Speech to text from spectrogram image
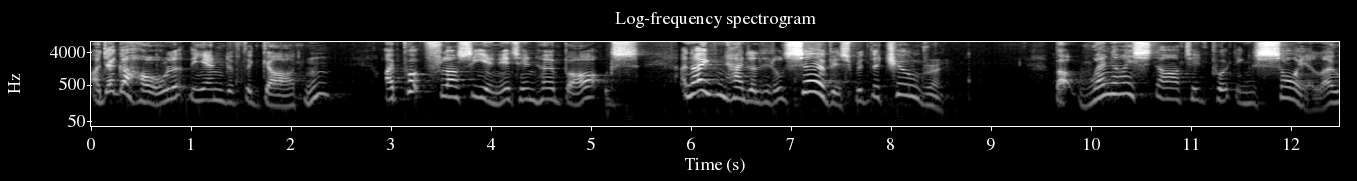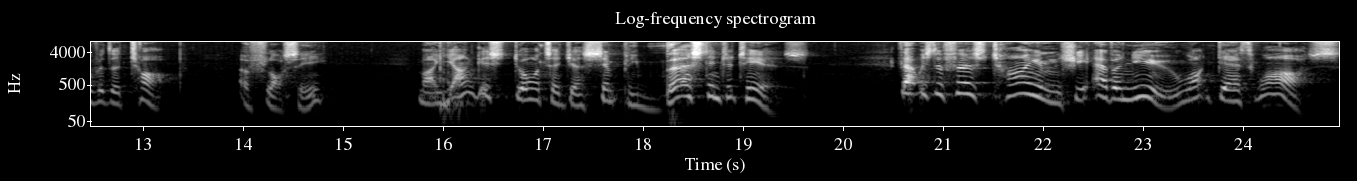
I dug a hole at the end of the garden, I put Flossie in it in her box, and I even had a little service with the children. But when I started putting soil over the top of Flossie, my youngest daughter just simply burst into tears. That was the first time she ever knew what death was.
